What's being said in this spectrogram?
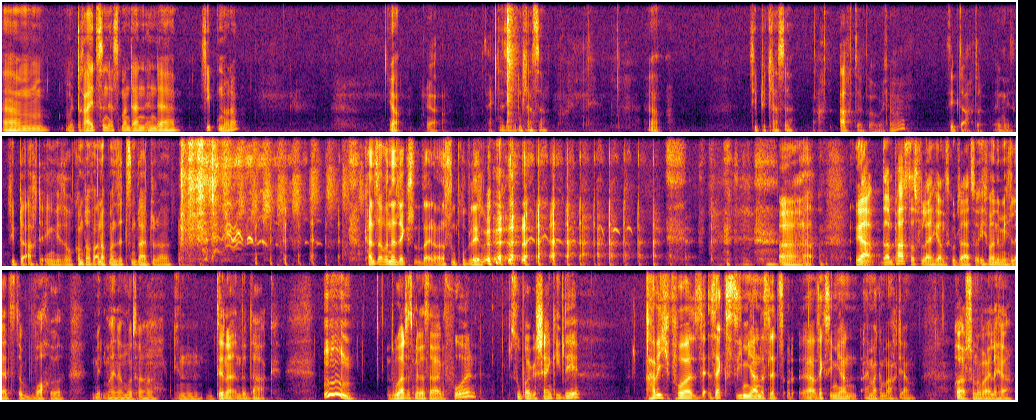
Ähm, mit 13 ist man dann in der siebten, oder? Ja, Ja. in der siebten Klasse. Ja. Siebte Klasse. Acht, achte, glaube ich, ne? Siebte, achte, irgendwie so. Siebte, achte, irgendwie so. Kommt drauf an, ob man sitzen bleibt oder. Kann es auch in der sechsten sein, aber das ist ein Problem. ja. Ja, dann passt das vielleicht ganz gut dazu. Ich war nämlich letzte Woche mit meiner Mutter in Dinner in the Dark. Mm. Du hattest mir das ja empfohlen. Super Geschenkidee. Habe ich vor se sechs, sieben Jahren das letzte, oder, ja, sechs, sieben Jahren einmal gemacht, ja. Oh, schon eine Weile her.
